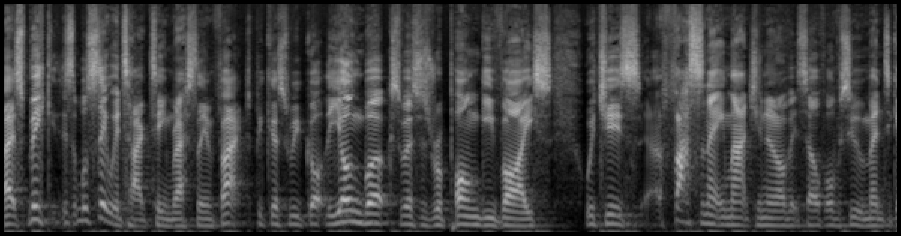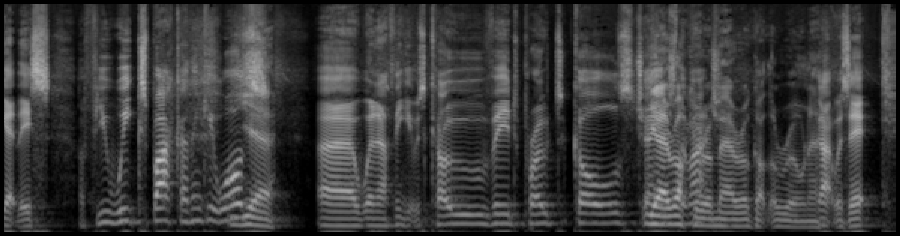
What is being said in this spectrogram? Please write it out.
Uh, speak, we'll stick with tag team wrestling, in fact, because we've got the Young Bucks versus Roppongi Vice, which is a fascinating match in and of itself. Obviously, we were meant to get this a few weeks back, I think it was. Yeah. Uh, when I think it was COVID protocols changed. Yeah, Rocky. Romero got the Rona. That was it.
